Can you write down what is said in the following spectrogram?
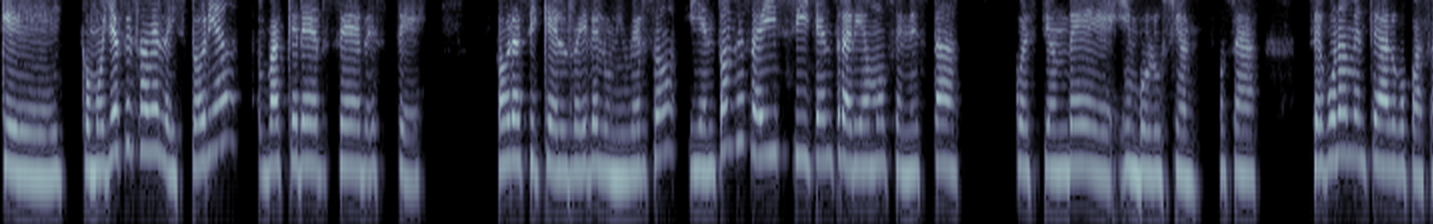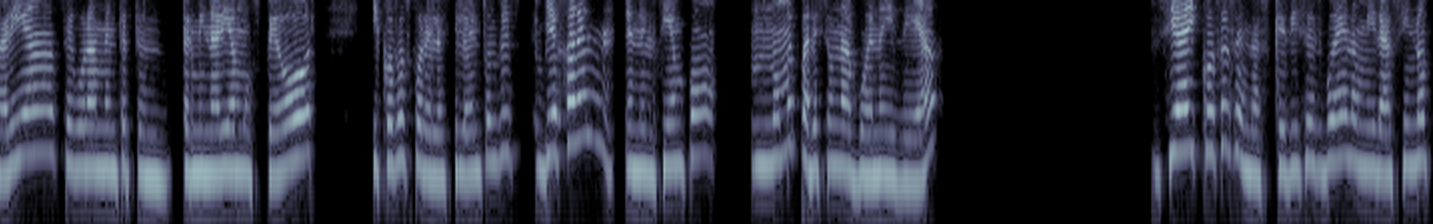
que, como ya se sabe la historia, va a querer ser este ahora sí que el rey del universo, y entonces ahí sí ya entraríamos en esta cuestión de involución, o sea, seguramente algo pasaría, seguramente terminaríamos peor y cosas por el estilo. Entonces, viajar en, el tiempo no me parece una buena idea. Sí hay cosas en las que dices, bueno, mira, si no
